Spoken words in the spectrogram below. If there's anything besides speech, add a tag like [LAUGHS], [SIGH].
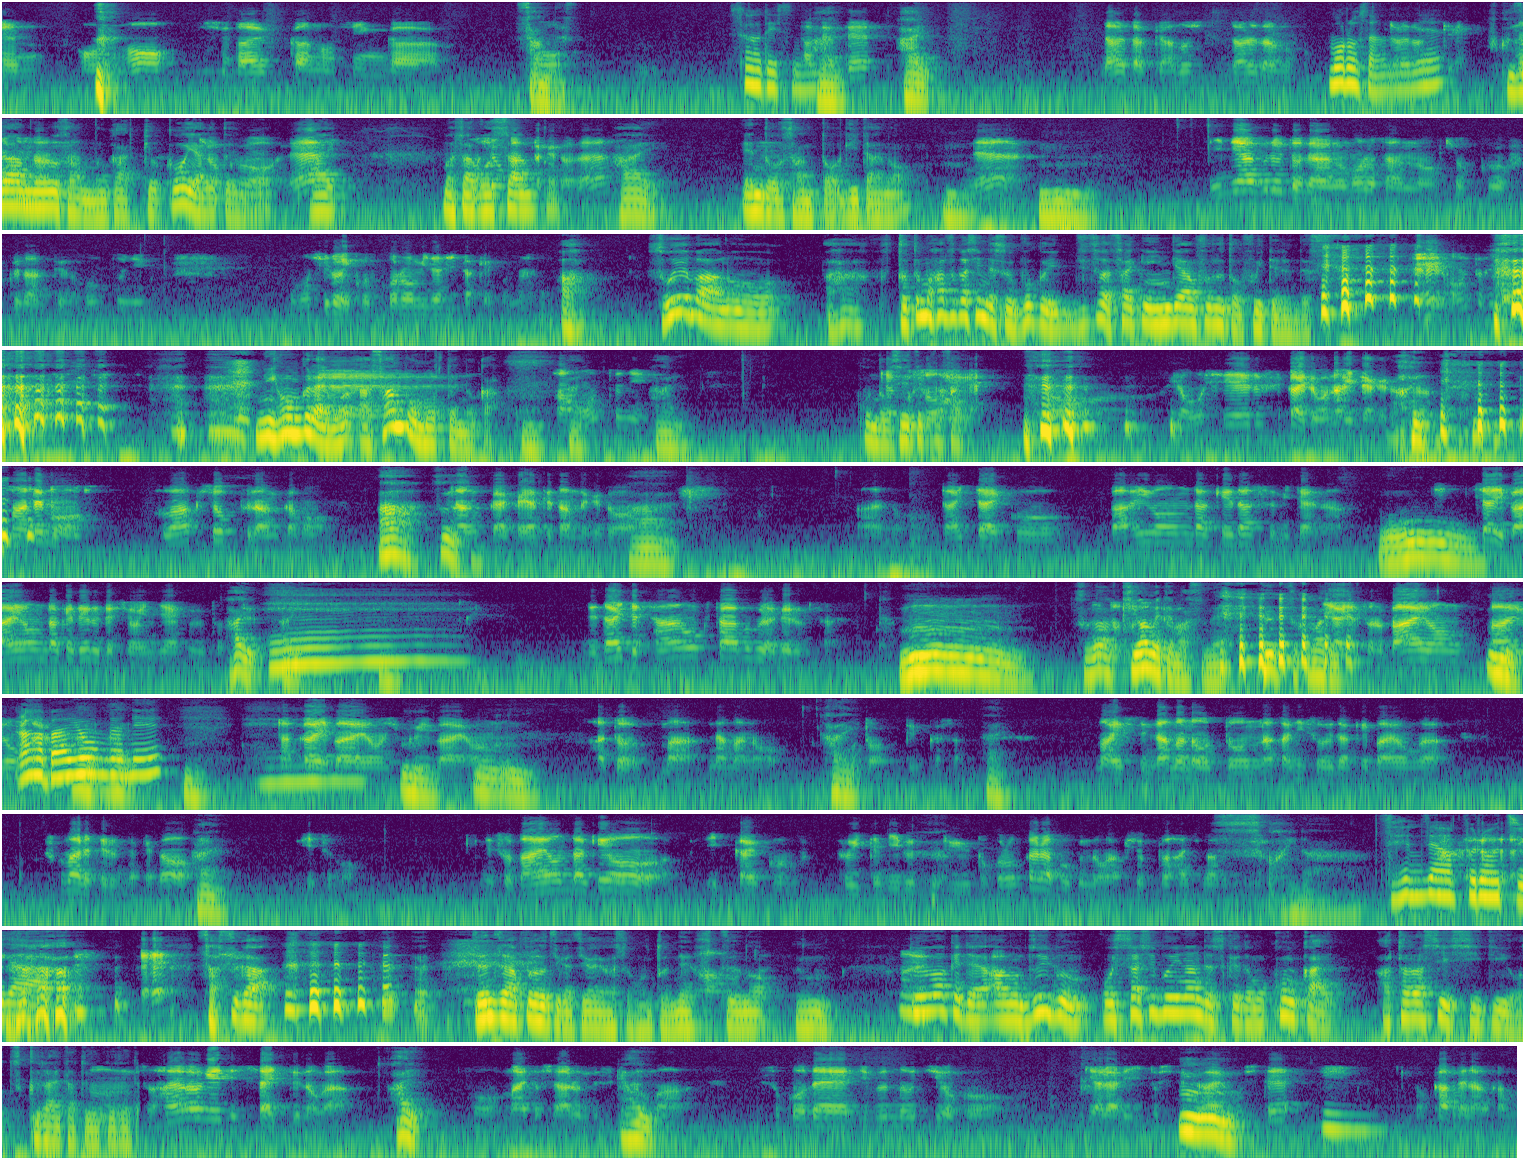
オンの主題歌のシンガさんです。そうですね。ー。当てて、はい。誰だっけ？あの人、誰だろう？もろさんのね。福沢もろさんの楽曲をやるというね。はい雅子さんと、ね。はい。遠藤さんとギターの、うん。ねうん、え。インディアンフルートであの、モロさんの曲を吹くなんていうのは本当に面白い試みでしたけどね。あそういえばあのあとても恥ずかしいんですけど僕実は最近インディアンフルートを吹いてるんです。[LAUGHS] え、本当に2本ぐらいもあ3本持ってんのか、うん。あ、はい。本当に。はい、今度教えてください [LAUGHS] ないんだけどさまあでもワークショップなんかも何回かやってたんだけどあはい。の大体こう倍音だけ出すみたいなちっちゃい倍音だけ出るでしょインディアンフルー。トって、はい。で大体3オクターブぐらい出るんですようーん。それは極めてますね。そこまで。いやいやその倍音倍音あ、が倍音がね。高い倍音低い倍音、うん。うん。あと音っていうかさ、はい。まあ要するに生の音の中にそれだけ倍音が含まれてるんだけど、はい。いつも。でその倍音だけを一回こう吹いてみるっていうところから僕のワークショップは始まる。すすごいな。全然アプローチが。[LAUGHS] え？さすが。[LAUGHS] 全然アプローチが違います本当にね普通の、うん、というわけであの随分お久しぶりなんですけども今回新しい CD を作られたということで、その早川芸術祭っていうのがはい。もう毎年あるんですけど、はい。まあ、そこで自分の家をこうギャラリーとして開放して、うん。カフェなんかも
